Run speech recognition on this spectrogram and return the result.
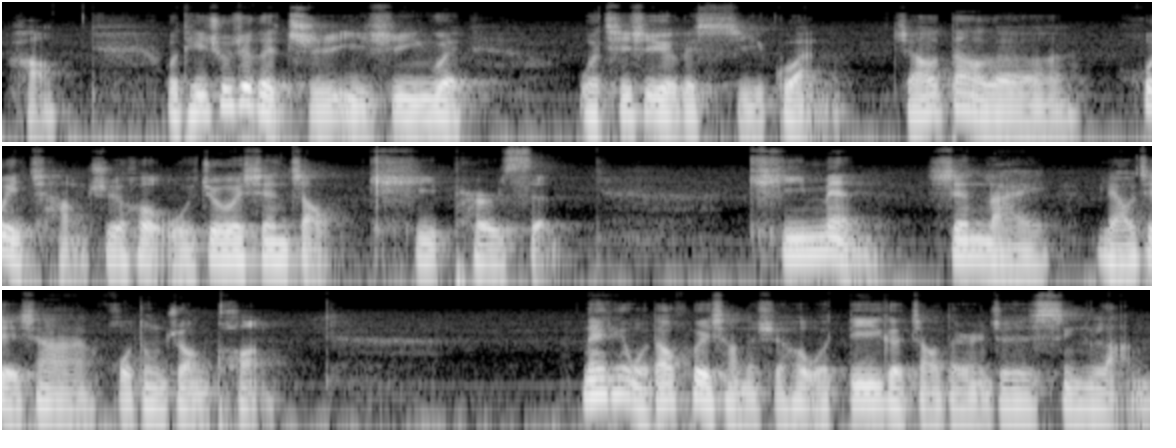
好，我提出这个质疑是因为我其实有个习惯，只要到了。会场之后，我就会先找 key person、key man 先来了解一下活动状况。那天我到会场的时候，我第一个找的人就是新郎，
